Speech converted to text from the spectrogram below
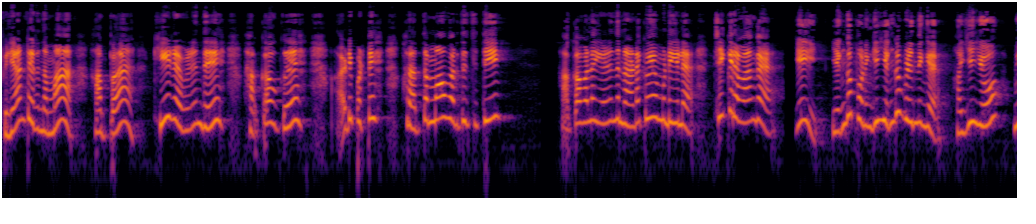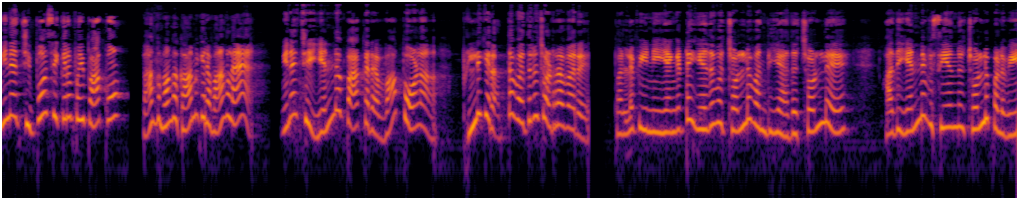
விளையாண்டு இருந்தோமா? அப்போ கீழே விழுந்து அக்காவுக்கு அடிபட்டு ரத்தமாக வருது சித்தி. அக்காவால் எழுந்து நடக்கவே முடியல. சீக்கிரம் வாங்க. ஏய் எங்கே போனீங்க? எங்கே விழுந்தீங்க? ஐயோ மீனாட்சி போ சீக்கிரம் போய் பார்க்கும் வாங்க வாங்க காமிக்கிற வாங்களேன் மீனாட்சி என்ன பார்க்குற வா போகலாம் பிள்ளைக்கு ரத்தம் வருதுன்னு சொல்கிறவாரு பாரு. பல்லவி நீ என்கிட்ட எதுவும் சொல்ல வந்தியா? அதை சொல்லு. அது என்ன விஷயம்னு சொல்லு பல்லவி.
